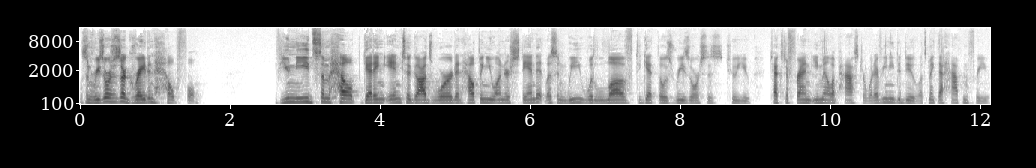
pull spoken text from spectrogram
Listen, resources are great and helpful. If you need some help getting into God's word and helping you understand it, listen, we would love to get those resources to you. Text a friend, email a pastor, whatever you need to do. Let's make that happen for you.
